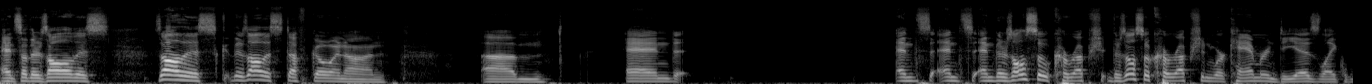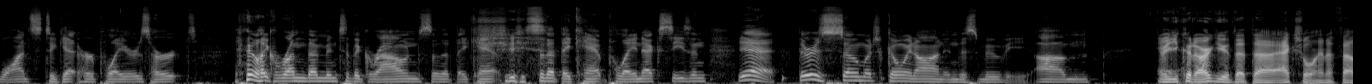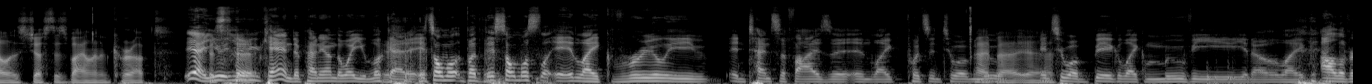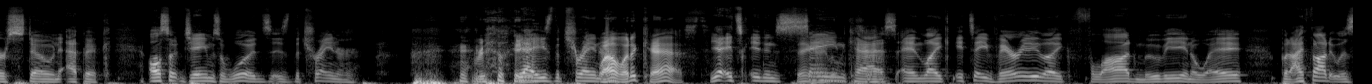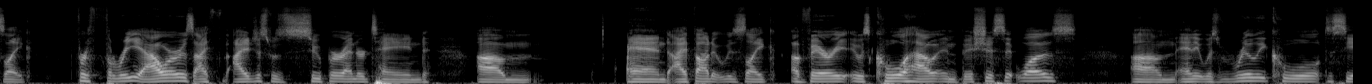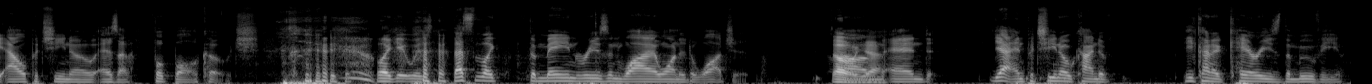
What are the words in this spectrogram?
And so there's all this there's all this there's all this stuff going on. Um and and and and there's also corruption there's also corruption where Cameron Diaz like wants to get her players hurt like run them into the ground so that they can't Jeez. so that they can't play next season yeah there is so much going on in this movie um I mean, you could argue that the actual NFL is just as violent and corrupt. Yeah, you, you, you can depending on the way you look at it. It's almost, but this almost it like really intensifies it and like puts into a mov- bet, yeah. into a big like movie, you know, like Oliver Stone epic. Also, James Woods is the trainer. Really? Yeah, he's the trainer. Wow, what a cast. Yeah, it's an insane up. cast, and like it's a very like flawed movie in a way. But I thought it was like for three hours, I I just was super entertained, um, and I thought it was like a very it was cool how ambitious it was, um, and it was really cool to see Al Pacino as a football coach. like it was that's like the main reason why I wanted to watch it. Oh Um, yeah. and yeah, and Pacino kind of he kind of carries the movie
